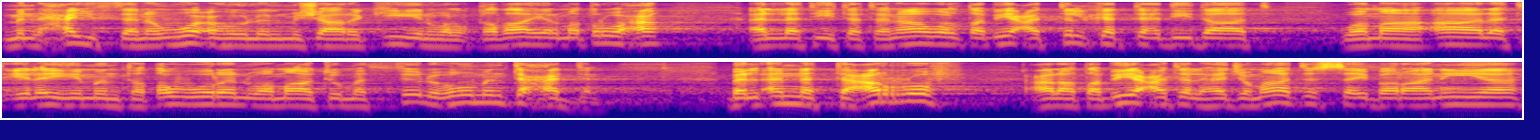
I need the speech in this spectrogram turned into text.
من حيث تنوعه للمشاركين والقضايا المطروحة التي تتناول طبيعة تلك التهديدات وما آلت إليه من تطور وما تمثله من تحد بل أن التعرف على طبيعة الهجمات السيبرانية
